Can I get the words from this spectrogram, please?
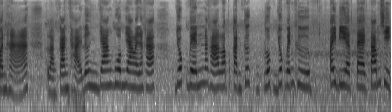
ปัญหาหลังการขายเรื่องยางบวมยางอะไรนะคะ ยกเว้นนะคะ รับประกันก็ลบยกเว้นคือไปเบียดแตกตามฉีก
